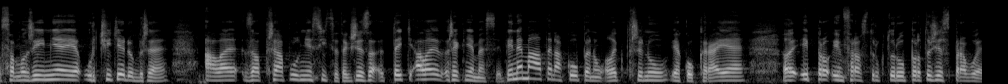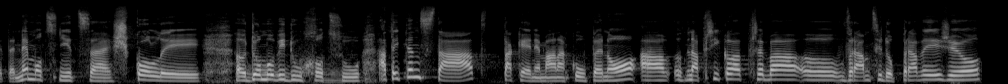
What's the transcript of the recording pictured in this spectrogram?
samozřejmě je určitě dobře, ale za třeba půl měsíce. Takže za, teď ale řekněme si, vy nemáte nakoupenou elektřinu jako kraje uh, i pro infrastrukturu, protože spravujete nemocnice, školy, uh, domovy důchodců. A teď ten stát také nemá nakoupeno a například třeba eh, v rámci dopravy, že jo,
